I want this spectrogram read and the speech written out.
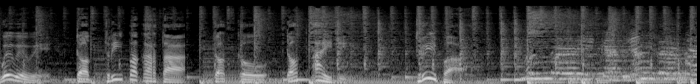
www.tripakarta.co.id. Tripa Memberikan yang terbaik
